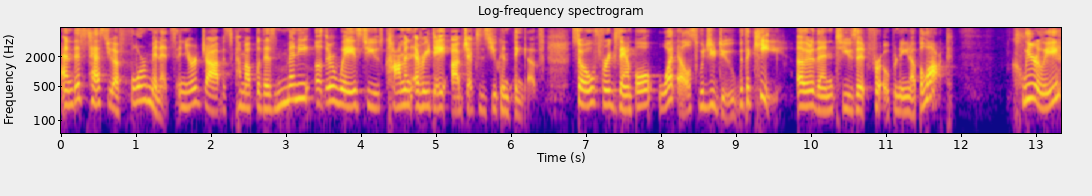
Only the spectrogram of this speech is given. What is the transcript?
And this test, you have four minutes, and your job is to come up with as many other ways to use common everyday objects as you can think of. So, for example, what else would you do with a key other than to use it for opening up a lock? Clearly,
